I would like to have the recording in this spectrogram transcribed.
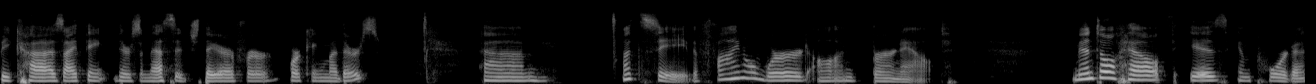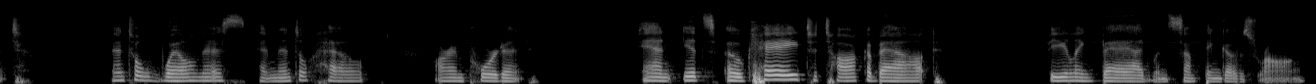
because I think there's a message there for working mothers. Um, let's see, the final word on burnout. Mental health is important. Mental wellness and mental health are important. And it's okay to talk about feeling bad when something goes wrong.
